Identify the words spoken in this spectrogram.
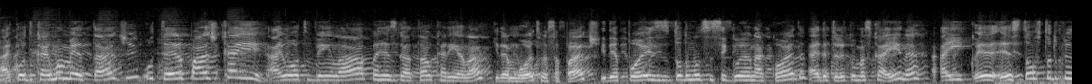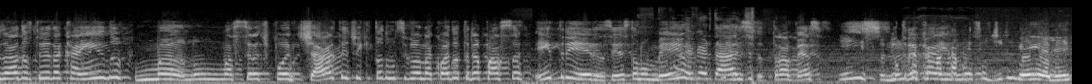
Aí quando cai uma metade, o trailer para de cair. Aí o outro vem lá pra resgatar o carinha lá, que ele é morto nessa parte. E depois todo mundo se segura na corda. Aí o trailer começa a cair, né? Aí eh, eles estão todos pendurados, o trailer tá caindo. Uma, numa cena tipo Uncharted, que todo mundo segura na corda, o trailer passa entre eles. Assim, eles estão no meio, É verdade. eles atravessam. Isso, E o nunca trailer foi na caindo. cabeça de ninguém ali.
